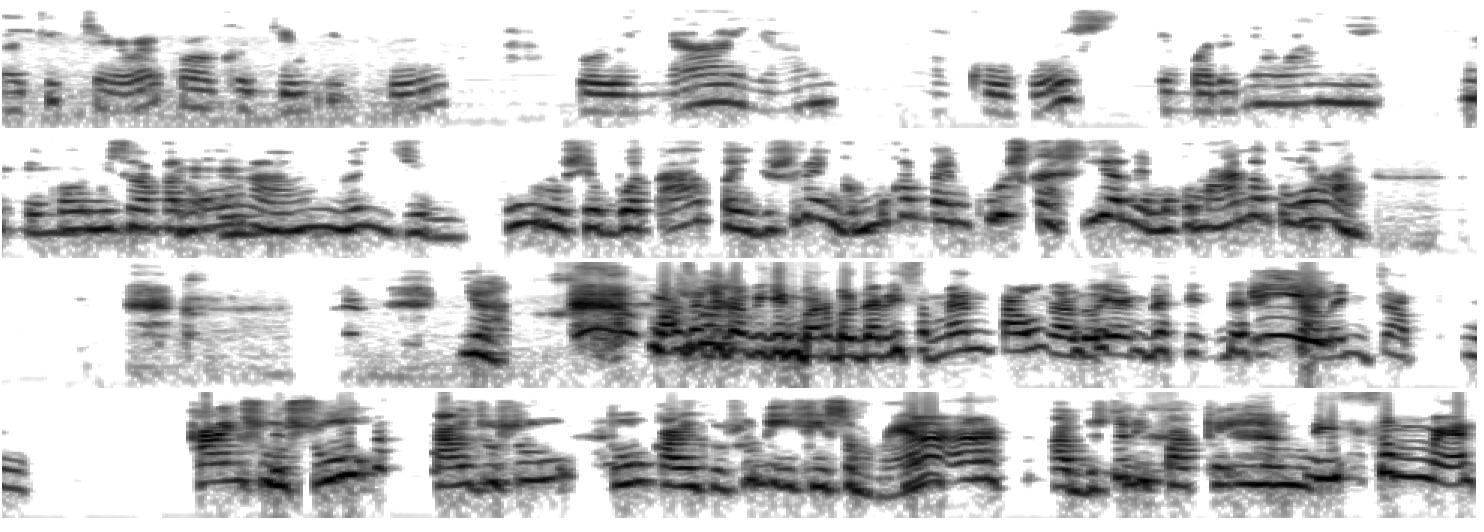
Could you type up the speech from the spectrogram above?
berarti cewek kalau ke gym itu bolehnya yang kurus yang badannya wangi. Ya kalau misalkan Mm-mm. orang nge-gym kurus ya buat apa? Ya justru yang gemuk kan pengen kurus kasihan ya mau ke mana tuh orang masa kita bikin barbel dari semen tahu nggak lo yang dari dari kaleng cat kaleng susu kaleng susu. Tuh kaleng susu diisi semen Heeh, habis itu dipakein di semen.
